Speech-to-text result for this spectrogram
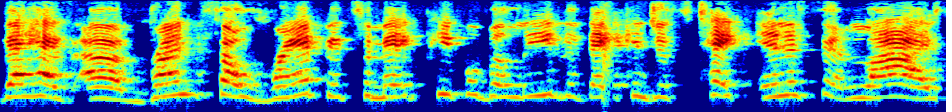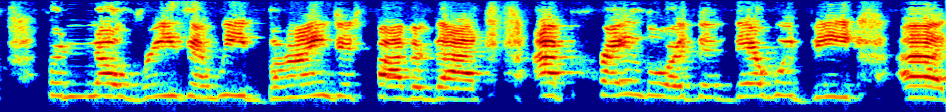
that has uh, run so rampant to make people believe that they can just take innocent innocent lives for no reason. We bind it, Father God. I pray, Lord, that there would be uh,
